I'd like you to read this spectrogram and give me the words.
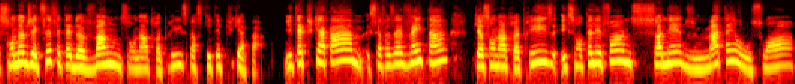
son objectif était de vendre son entreprise parce qu'il n'était plus capable. Il n'était plus capable, ça faisait 20 ans qu'il a son entreprise et que son téléphone sonnait du matin au soir,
